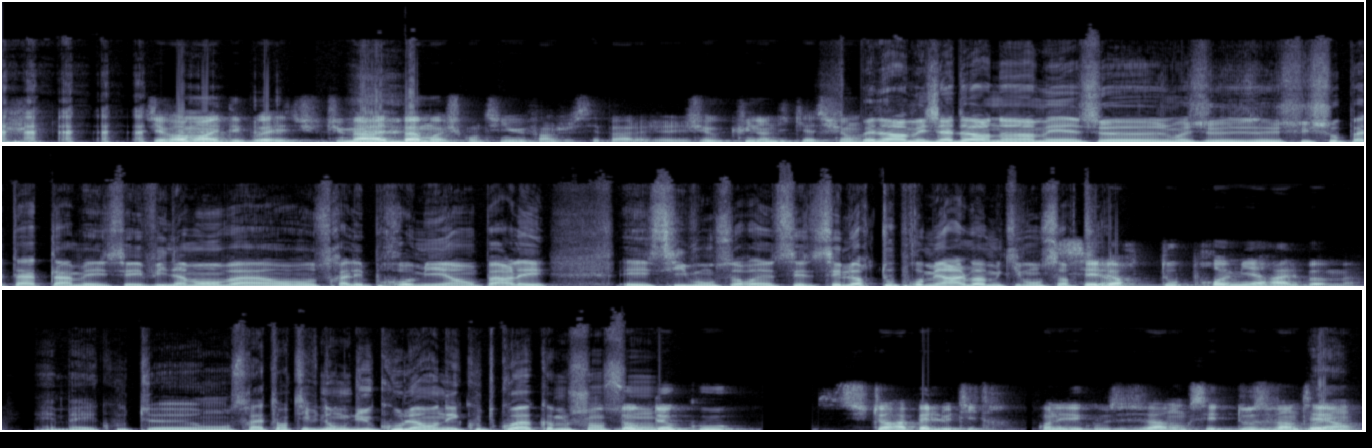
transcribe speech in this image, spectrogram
j'ai vraiment hâte d'écouter. Tu, tu m'arrêtes pas, moi je continue. Enfin, je sais pas, là, j'ai aucune indication. Mais non, mais j'adore. Non, non, mais je, moi, je, je suis chaud patate. Là, mais c'est évidemment, on va, on sera les premiers à en parler. Et s'ils vont sortir, c'est, leur tout premier album qu'ils vont sortir. C'est leur tout premier album. Eh ben, écoute, on sera attentif. Donc, du coup, là, on écoute quoi comme chanson? Donc, deux coups, si je te rappelle le titre qu'on a découvert ce soir, donc c'est 12-21,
